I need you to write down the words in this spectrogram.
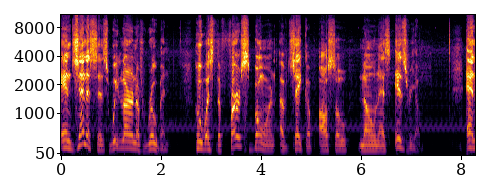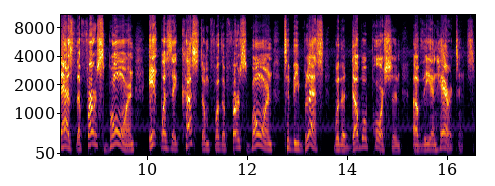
In Genesis, we learn of Reuben who was the firstborn of Jacob, also known as Israel. And as the firstborn, it was a custom for the firstborn to be blessed with a double portion of the inheritance.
